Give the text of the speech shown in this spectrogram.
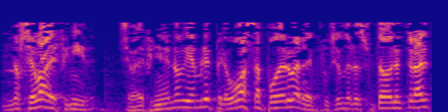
no se va a definir, se va a definir en noviembre, pero vos vas a poder ver en función del resultado electoral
